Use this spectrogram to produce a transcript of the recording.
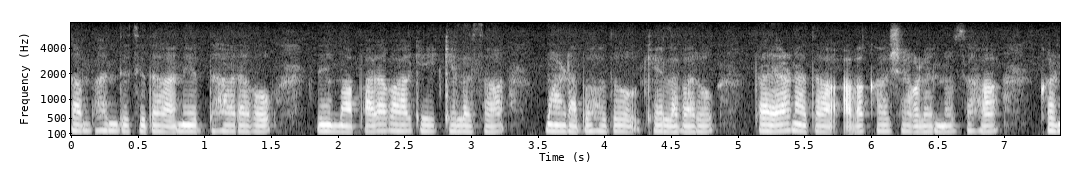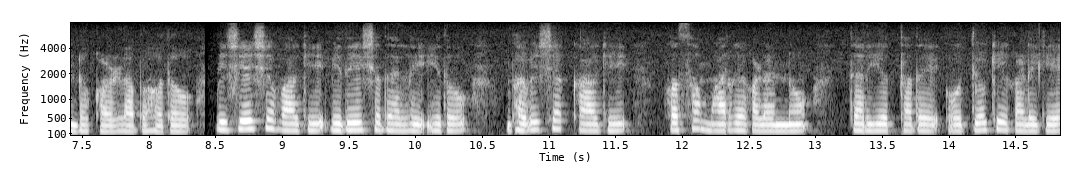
ಸಂಬಂಧಿಸಿದ ನಿರ್ಧಾರವು ನಿಮ್ಮ ಪರವಾಗಿ ಕೆಲಸ ಮಾಡಬಹುದು. ಕೆಲವರು ಪ್ರಯಾಣದ ಅವಕಾಶಗಳನ್ನು ಸಹ ಕಂಡುಕೊಳ್ಳಬಹುದು. ವಿಶೇಷವಾಗಿ ವಿದೇಶದಲ್ಲಿ ಇದು ಭವಿಷ್ಯಕ್ಕಾಗಿ ಹೊಸ ಮಾರ್ಗಗಳನ್ನು ತೆರೆಯುತ್ತದೆ. ಉದ್ಯೋಗಿಗಳಿಗೆ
